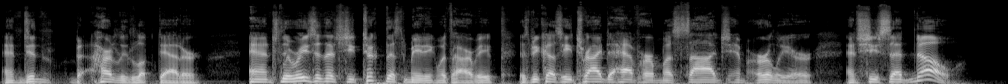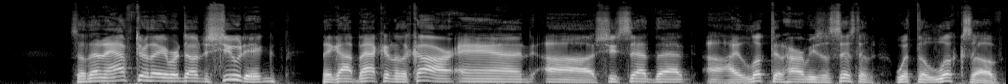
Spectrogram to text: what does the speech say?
and didn't hardly looked at her. And the reason that she took this meeting with Harvey is because he tried to have her massage him earlier, and she said no. So then, after they were done shooting, they got back into the car, and uh, she said that uh, I looked at Harvey's assistant with the looks of,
